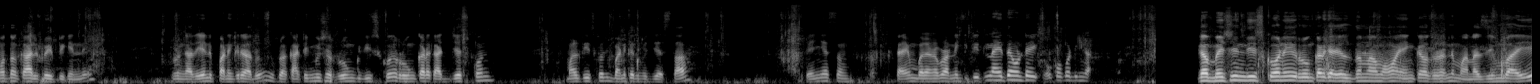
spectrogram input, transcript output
మొత్తం కాలిపోయి పీకింది. ఇప్పుడు ఇంకా అదేంటి పనికిరాదు. ఇప్పుడు ఆ కటింగ్ మిషన్ రూమ్కి తీసుకొని రూమ్ కాడ కట్ చేసుకొని మళ్ళీ తీసుకొచ్చి బండికి ఫిట్ చేస్తా. ఏం చేస్తాం? టైం బలినప్పుడు అన్ని ఇట్లా అయితే ఉంటాయి. ఒక్కొక్కటి ఇంకా. ఇంకా మెషిన్ తీసుకొని రూమ్ కాడికి వెళ్తున్నాము. ఇంకా చూడండి మన జింబాయి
